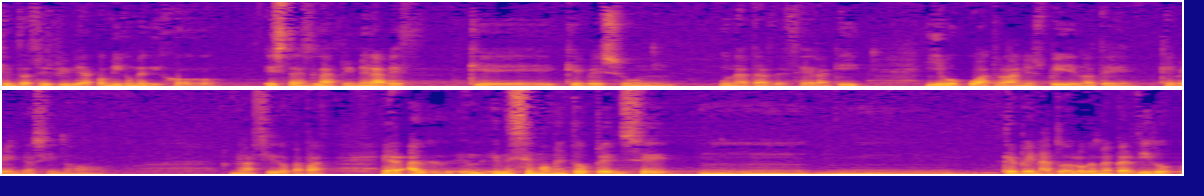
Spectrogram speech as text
que entonces vivía conmigo, me dijo, esta es la primera vez que, ves un, un, atardecer aquí y llevo cuatro años pidiéndote que vengas y no, has sido capaz. Eh, en, ese momento pensé, mm, qué pena todo lo que me he perdido,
